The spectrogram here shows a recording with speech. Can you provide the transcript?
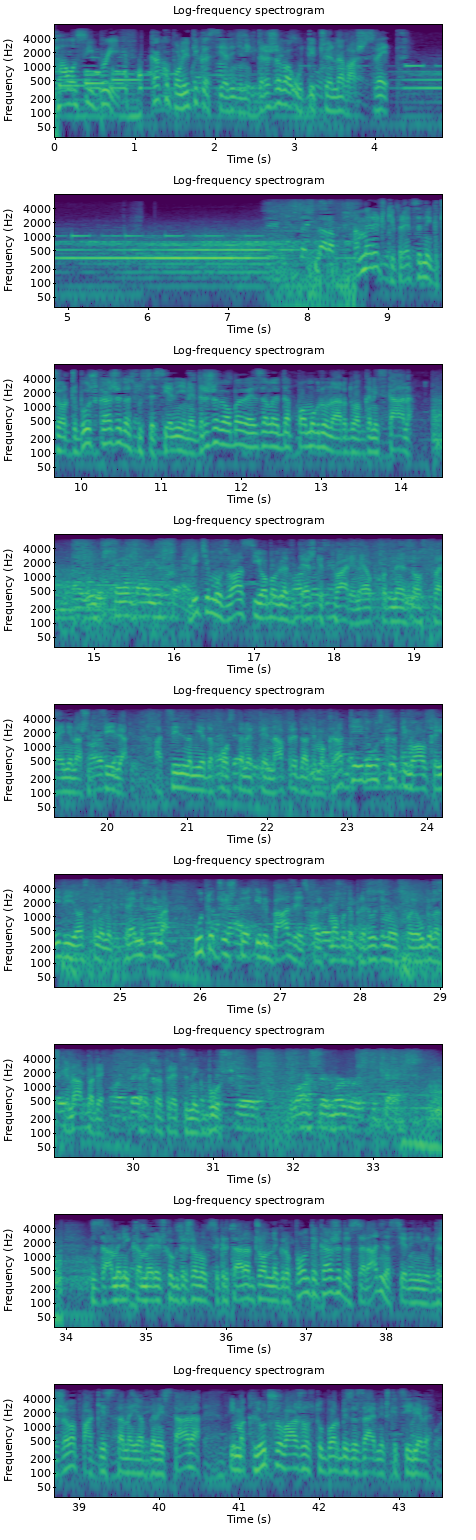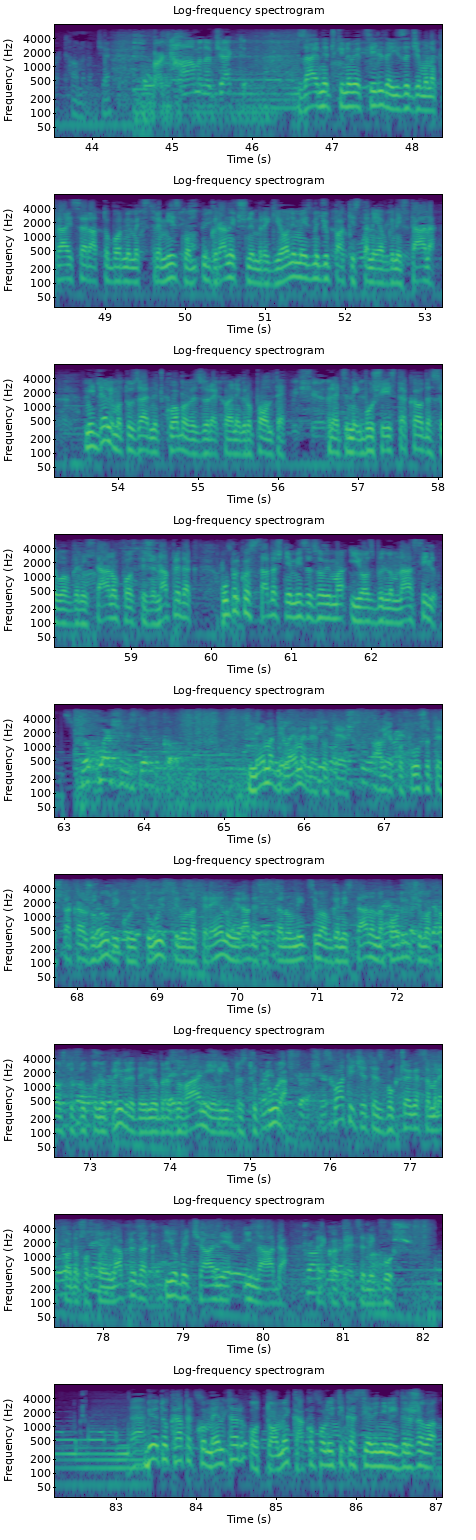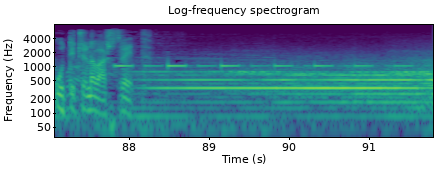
Policy Brief. Kako politika Sjedinjenih država utiče na vaš svet? Američki predsjednik George Bush kaže da su se Sjedinjene države obavezale da pomognu narodu Afganistana. Bićemo uz vas i obavljati teške stvari neophodne za ostvarenje našeg cilja, a cilj nam je da postanete napredna demokratija i da uskratimo Al-Qaidi i ostalim ekstremistima utočište ili baze iz kojih mogu da preduzimaju svoje ubilačke napade, rekao je predsjednik Bush. Zamenik američkog državnog sekretara John Negroponte kaže da saradnja Sjedinjenih država, Pakistana i Afganistana ima ključnu važnost u borbi za zajedničke ciljeve. Zajednički nam je cilj da izađemo na kraj sa ratobornim ekstremizmom u graničnim regionima između Pakistana i Afganistana. Mi delimo tu zajedničku obavezu, rekao je Negroponte. Predsjednik Bush je istakao da se u Afganistanu postiže napredak uprkos sadašnjim izazovima i ozbiljnom nasilju. Nema dileme da je to teško, ali ako slušate šta kažu ljudi koji su uistinu na terenu i rade sa stanovnicima Afganistana na područjima kao što su poljoprivreda ili obrazovanje ili infrastruktura, shvatit ćete zbog čega sam rekao da postoji napredak i obećanje i nada, rekao je predsjednik Bush. Bio je to kratak komentar o tome kako politika Sjedinjenih država utiče na vaš svet.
